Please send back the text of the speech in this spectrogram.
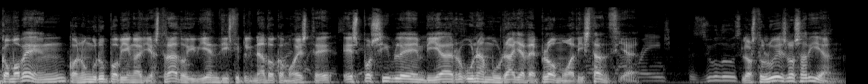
Como ven, con un grupo bien adiestrado y bien disciplinado como este, es posible enviar una muralla de plomo a distancia. Los zulúes lo sabían,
